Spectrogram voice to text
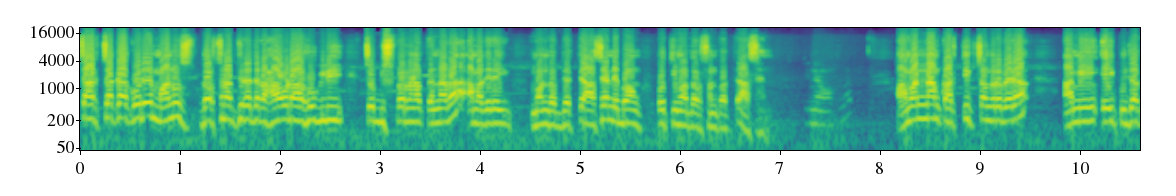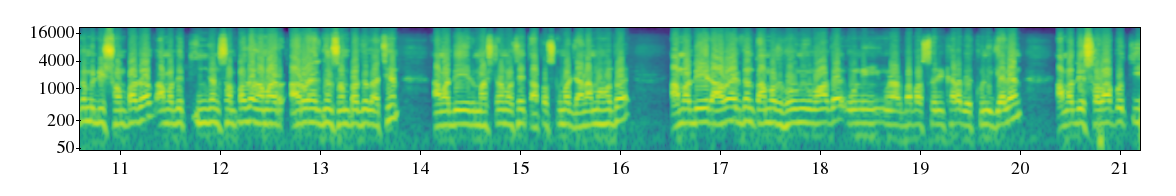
চার চাকা করে মানুষ দর্শনার্থীরা যারা হাওড়া হুগলি চব্বিশ পরগনা তেনারা আমাদের এই মণ্ডপ দেখতে আসেন এবং প্রতিমা দর্শন করতে আসেন। আমার নাম কার্তিক চন্দ্র বেরা। আমি এই পূজা কমিটির সম্পাদক আমাদের তিনজন সম্পাদক আমার আরও একজন সম্পাদক আছেন। আমাদের মাস্টারমশাই তাপস কুমার জানা মহোদয়। আমাদের আরও একজন তামাস ভৌমিক মহাদয়, উনি ওনার বাবার শরীর খারাপ, এক্ষুনি গেলেন। আমাদের সভাপতি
